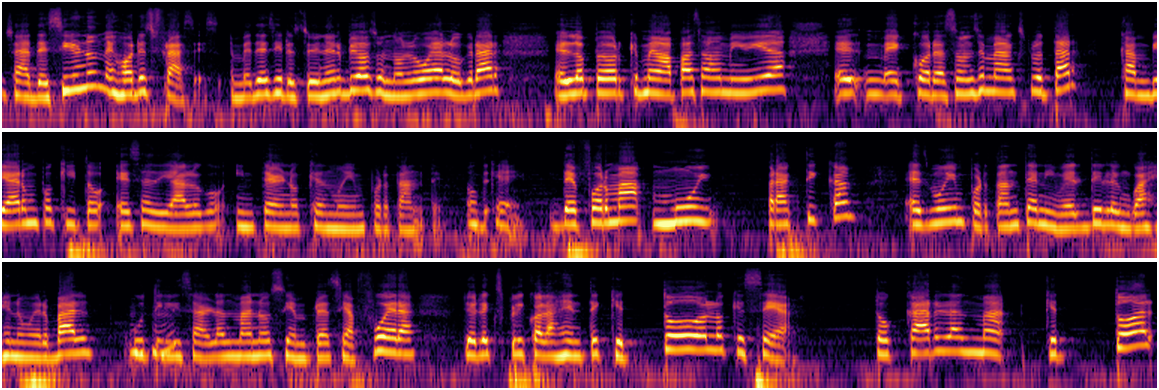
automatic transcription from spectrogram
O sea, decirnos mejores frases. En vez de decir estoy nervioso, no lo voy a lograr, es lo peor que me ha pasado en mi vida, eh, mi corazón se me va a explotar, cambiar un poquito ese diálogo interno que es muy importante. Ok. De, de forma muy práctica, es muy importante a nivel de lenguaje no verbal, utilizar las manos siempre hacia afuera. Yo le explico a la gente que todo lo que sea, tocar las manos, que toda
